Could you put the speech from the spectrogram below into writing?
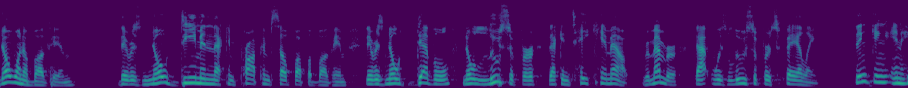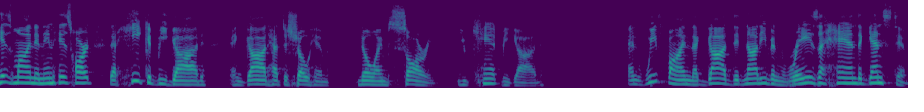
no one above him. There is no demon that can prop himself up above him. There is no devil, no Lucifer that can take him out. Remember, that was Lucifer's failing. Thinking in his mind and in his heart that he could be God, and God had to show him, No, I'm sorry. You can't be God. And we find that God did not even raise a hand against him.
